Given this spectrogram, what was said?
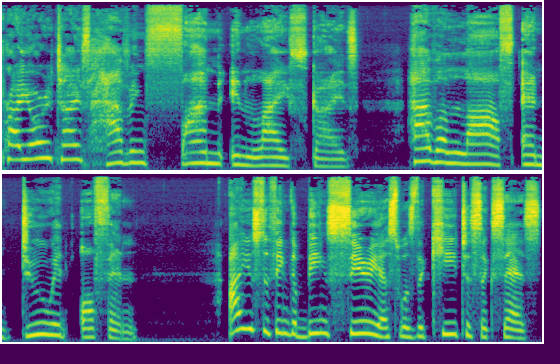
Prioritize having fun in life, guys. Have a laugh and do it often. I used to think that being serious was the key to success,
